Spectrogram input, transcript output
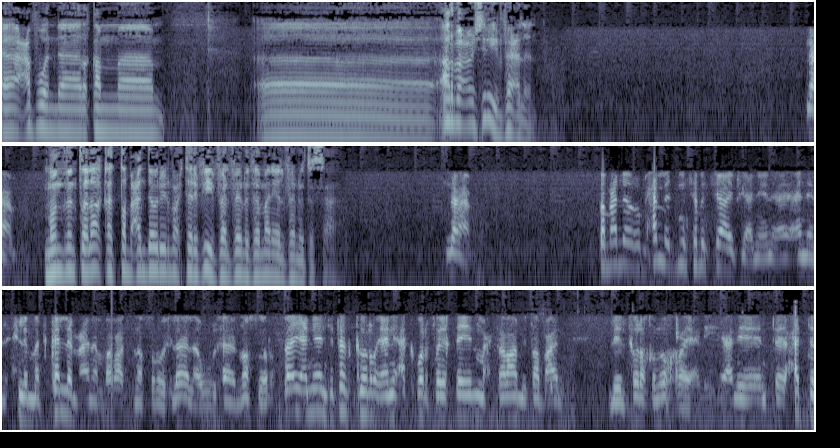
آه عفوا رقم آه 24 فعلا. نعم. منذ انطلاقة طبعا دوري المحترفين في 2008 2009 نعم. طبعا محمد انت انت شايف يعني يعني لما اتكلم عن مباراة النصر والهلال أو الهلال النصر فيعني أنت تذكر يعني أكبر فريقين مع احترامي طبعا للفرق الأخرى يعني. يعني أنت حتى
